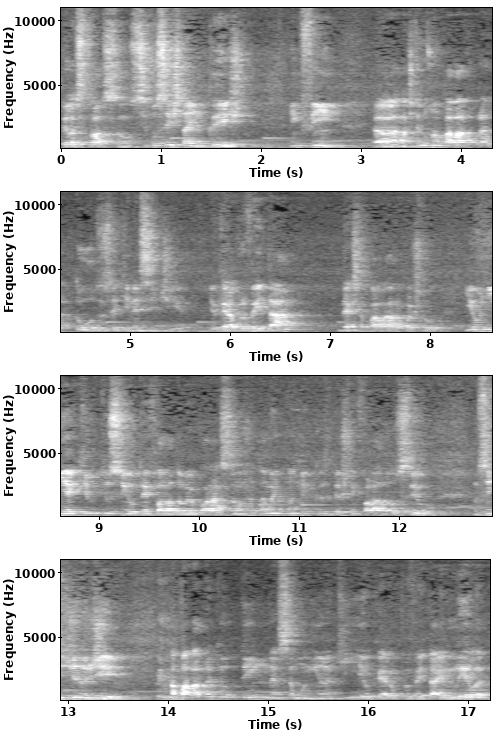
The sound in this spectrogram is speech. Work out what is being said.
pela situação. Se você está em Cristo, enfim, ah, nós temos uma palavra para todos aqui nesse dia. Eu quero aproveitar desta palavra, pastor, e unir aquilo que o Senhor tem falado ao meu coração, juntamente com aquilo que Deus tem falado ao seu. No sentido de, a palavra que eu tenho nessa manhã aqui, eu quero aproveitar e lê-la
